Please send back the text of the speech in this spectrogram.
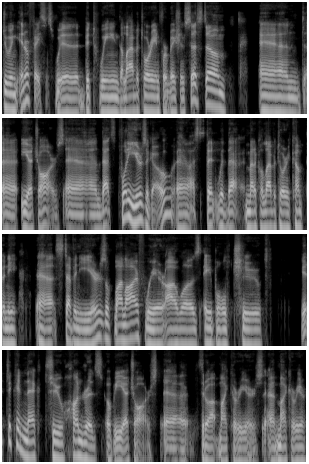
doing interfaces with between the laboratory information system and uh, EHRs. And that's 20 years ago. Uh, I spent with that medical laboratory company uh, seven years of my life where I was able to get to connect to hundreds of EHRs uh, throughout my careers, uh, my career,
